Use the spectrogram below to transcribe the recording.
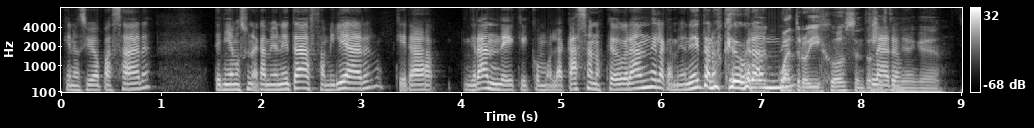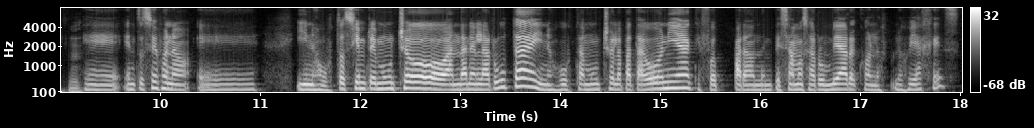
que nos iba a pasar, teníamos una camioneta familiar que era grande, que como la casa nos quedó grande, la camioneta nos quedó grande. Cuatro hijos, entonces Claro. tenía que. mm. Eh, entonces, bueno, eh, y nos gustó siempre mucho andar en la ruta y nos gusta mucho la Patagonia, que fue para donde empezamos a rumbear con los, los viajes.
